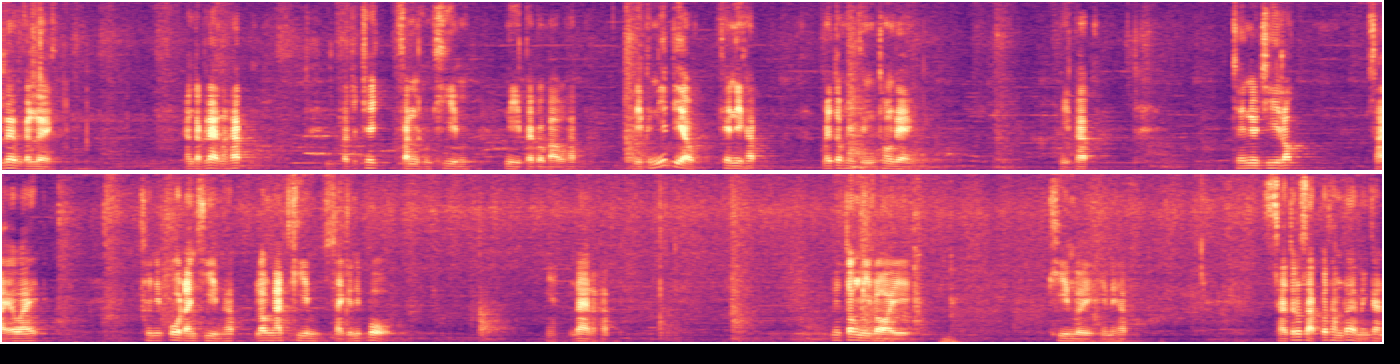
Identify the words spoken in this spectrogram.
เริ่มกันเลย อันดับแรกนะครับ เราจะใช้ฟันของครีมหนีบไปเบาๆครับหนีบแค่นิดเดียวแค่นี้ครับ ไม่ต้องให้ถึงทองแดงหนีบครับ ใช้นิ้วชี้ล็อกสายเอาไว้ ใช้นิ้วโป้ดันครีมครับแล้วงัดครีมใส่กับนิ้วโป้เนี่ยได้แล้วครับ ไม่ต้องมีรอยครีมเลยเห็นไหมครับ สายโทรศัพท์ก็ทำได้เหมือนกัน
